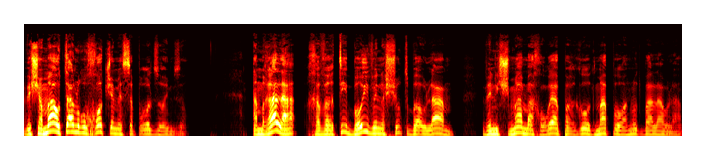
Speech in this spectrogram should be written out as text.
ושמע אותן רוחות שמספרות זו עם זו. אמרה לה, חברתי, בואי ונשוט בעולם, ונשמע מאחורי הפרגוד מה פורענות באה לעולם.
